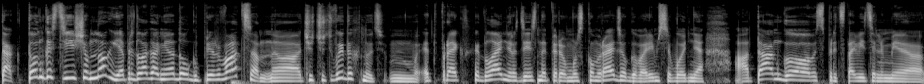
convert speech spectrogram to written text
Так, тонкостей еще много. Я предлагаю ненадолго прерваться, а, чуть-чуть выдохнуть. Это проект Headliner здесь на Первом мужском радио. Говорим сегодня о танго с представителями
